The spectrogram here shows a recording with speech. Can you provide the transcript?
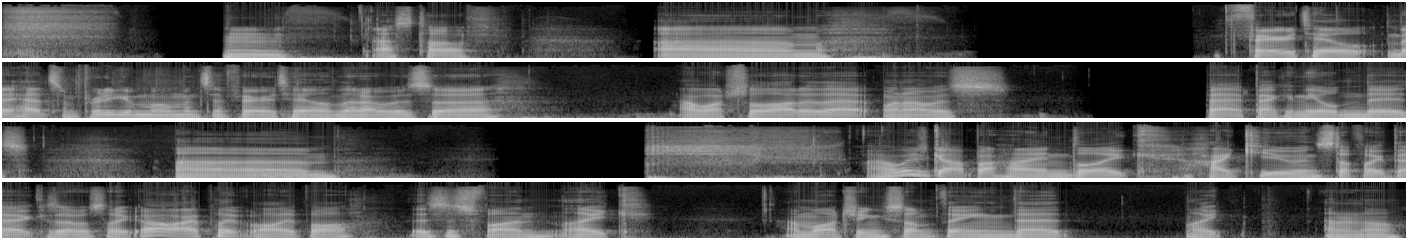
hmm, that's tough. Um, Fairy Tail. They had some pretty good moments in Fairy Tail that I was. Uh, I watched a lot of that when I was back back in the olden days. Um, I always got behind like Haikyuu and stuff like that because I was like, oh, I play volleyball. This is fun. Like, I'm watching something that, like, I don't know.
